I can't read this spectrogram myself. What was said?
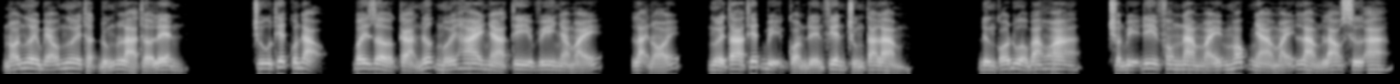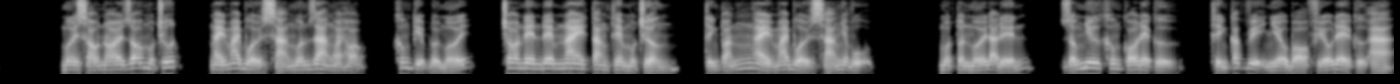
Nói ngươi béo ngươi thật đúng là thở lên. Chu thiết quân đạo, bây giờ cả nước mới hai nhà tv nhà máy, lại nói, người ta thiết bị còn đến phiên chúng ta làm. Đừng có đùa ba hoa, chuẩn bị đi phong nam máy móc nhà máy làm lao sư a. Mười sáu nói rõ một chút, ngày mai buổi sáng muốn ra ngoài họp, không kịp đổi mới cho nên đêm nay tăng thêm một trường, tính toán ngày mai buổi sáng nhiệm vụ. Một tuần mới đã đến, giống như không có đề cử, thỉnh các vị nhiều bỏ phiếu đề cử a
